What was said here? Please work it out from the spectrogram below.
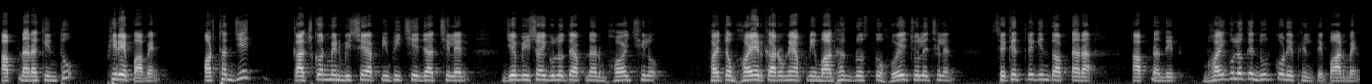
আপনারা কিন্তু ফিরে পাবেন। অর্থাৎ যে কাজকর্মের বিষয়ে আপনি পিছিয়ে যাচ্ছিলেন, যে বিষয়গুলোতে আপনার ভয় ছিল, হয়তো ভয়ের কারণে আপনি বাধাগ্রস্ত হয়ে চলেছিলেন, সেক্ষেত্রে কিন্তু আপনারা আপনাদের ভয়গুলোকে দূর করে ফেলতে পারবেন।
